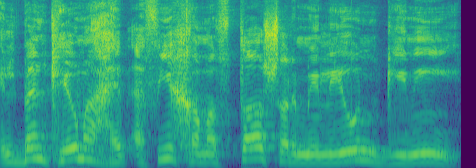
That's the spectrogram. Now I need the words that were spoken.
البنك يومها هيبقى فيه 15 مليون جنيه.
